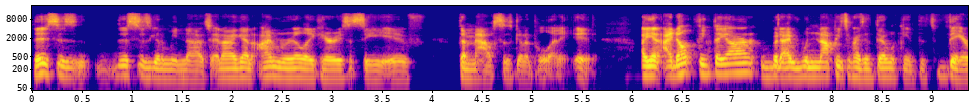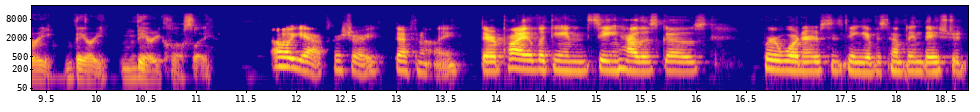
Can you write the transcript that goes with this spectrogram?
this is this is going to be nuts. And again, I'm really curious to see if the mouse is going to pull any. It again, I don't think they are, but I would not be surprised if they're looking at this very, very, very closely. Oh yeah, for sure, definitely. They're probably looking, seeing how this goes for Warner's and seeing if it's something they should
